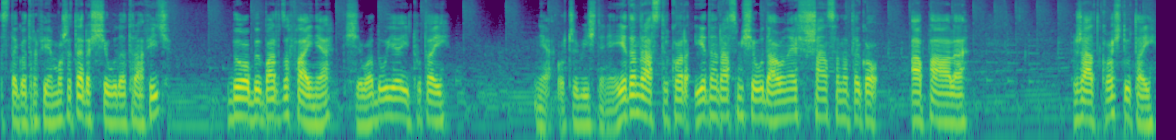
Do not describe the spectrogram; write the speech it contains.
z tego trafiłem. Może teraz się uda trafić. Byłoby bardzo fajnie. Się ładuje i tutaj. Nie, oczywiście nie. Jeden raz, tylko jeden raz mi się udało. No jest szansa na tego apa, ale rzadkość tutaj.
